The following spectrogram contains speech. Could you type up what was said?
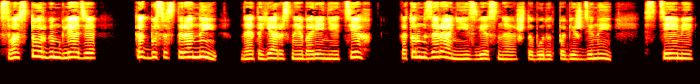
с восторгом глядя как бы со стороны на это яростное борение тех, которым заранее известно, что будут побеждены, с теми,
